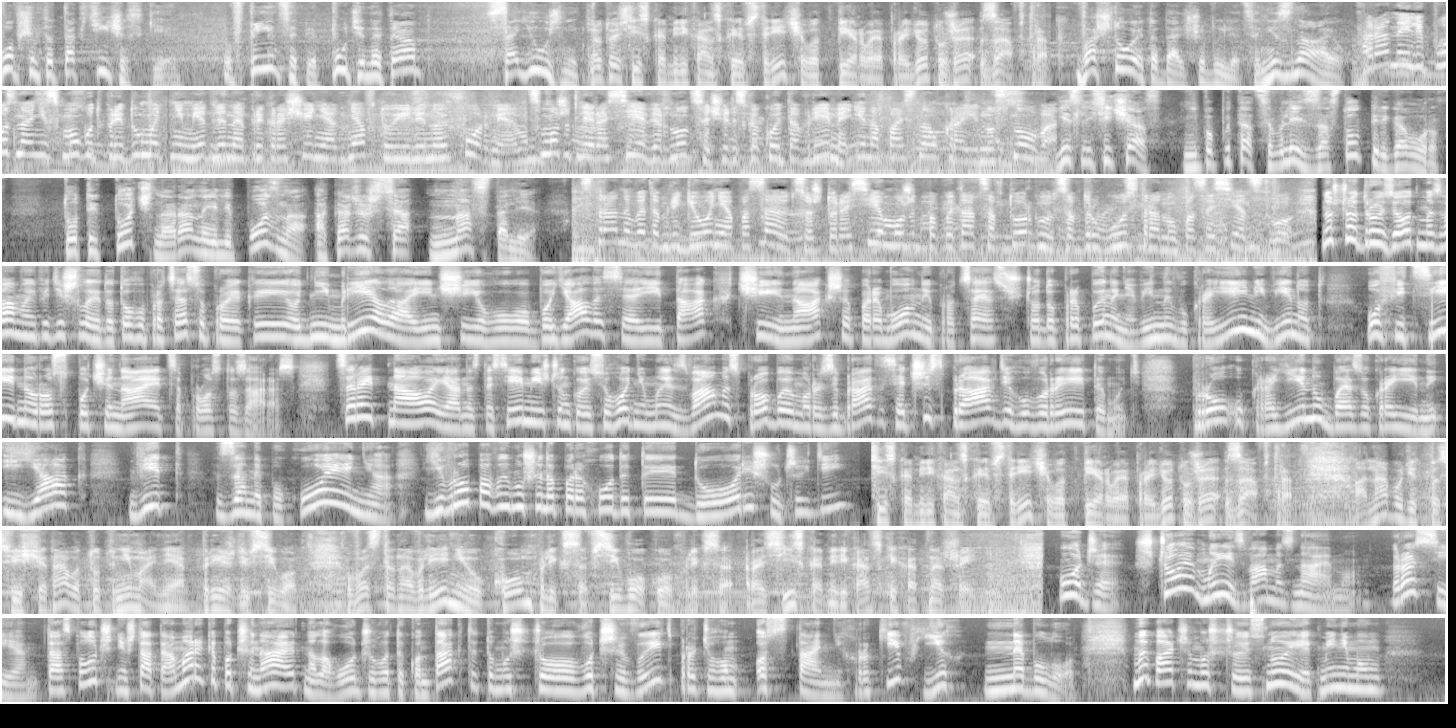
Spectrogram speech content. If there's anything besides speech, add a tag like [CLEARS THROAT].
в общем-то, тактические. В принципе, Путин и Трамп союзники. Ну, то есть российско-американская встреча, вот первая, пройдет уже завтра. Во что это дальше выльется, не знаю. Рано или поздно они смогут придумать немедленное прекращение огня в той или иной форме. Сможет ли Россия вернуться через какое-то время и напасть на Украину снова? Если сейчас не попытаться влезть за стол переговоров, то ты точно рано или поздно окажешься на столе. Страны в этом регионе опасаются, что Россия может попытаться вторгнуться в другую страну по соседству. Ну що, друзі, от ми з вами і підійшли до того процесу, про який одні мріяли, а інші його боялися. І так чи інакше, перемовний процес щодо припинення війни в Україні він от офіційно розпочинається просто зараз. Це Рейт Нау, я Анастасія Міщенко. І сьогодні ми з вами спробуємо розібратися, чи справді говоритимуть про Україну без України, і як від занепокоєння Європа вимушена переходити до рішучих дій. Российско-американская встреча, вот первая, пройдет уже завтра. Она будет посвящена, вот тут внимание, прежде всего, восстановлению комплекса, всего комплекса российско-американских отношений. Отже, що ми з вами знаємо? Росія та Сполучені Штати Америки починають налагоджувати контакти, тому що, вочевидь, протягом останніх років їх не було. Ми бачимо, що існує як мінімум.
